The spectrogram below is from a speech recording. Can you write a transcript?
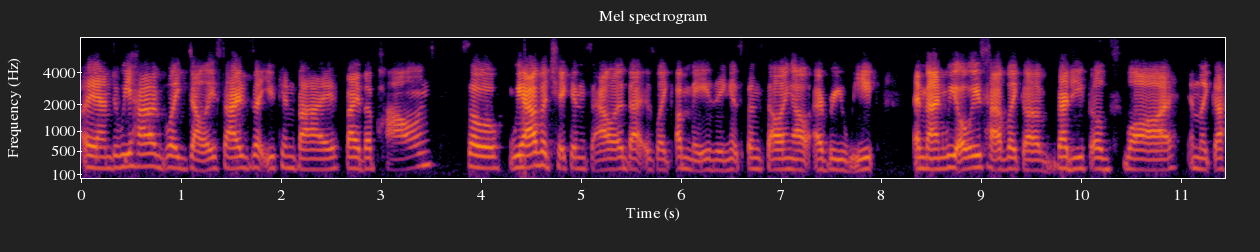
And we have like deli sides that you can buy by the pound. So we have a chicken salad that is like amazing. It's been selling out every week. And then we always have like a veggie filled slaw and like a,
